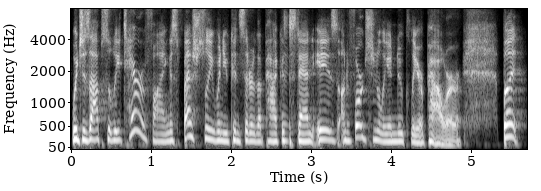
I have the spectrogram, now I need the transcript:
which is absolutely terrifying, especially when you consider that Pakistan is unfortunately a nuclear power. But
